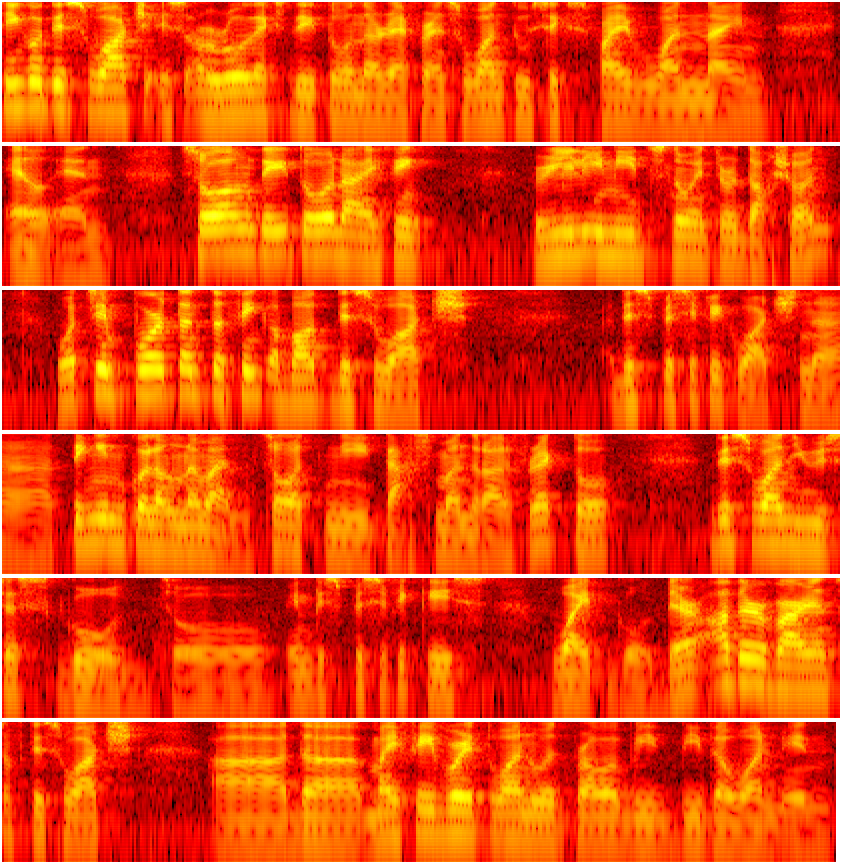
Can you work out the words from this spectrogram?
tingin ko this watch is a Rolex Daytona reference 126519LN. So ang Daytona, I think, really needs no introduction. What's important to think about this watch, this specific watch na tingin ko lang naman, suot ni Taxman Ralph Recto, this one uses gold. So in this specific case, white gold. There are other variants of this watch. Uh, the my favorite one would probably be the one in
